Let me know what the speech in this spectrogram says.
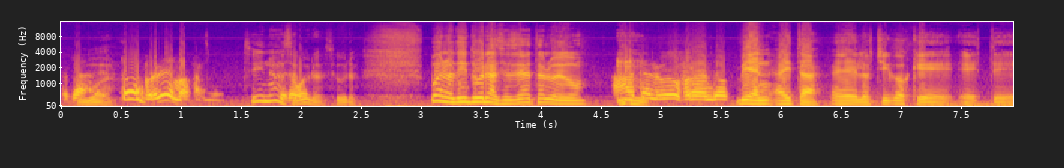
O sea, Bueno. es todo un problema, Fernando. Sí, no, Pero seguro, bueno. seguro. Bueno, Tito, gracias. eh, Hasta luego. Hasta luego, Fernando. Bien, ahí está. eh, los chicos que este,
